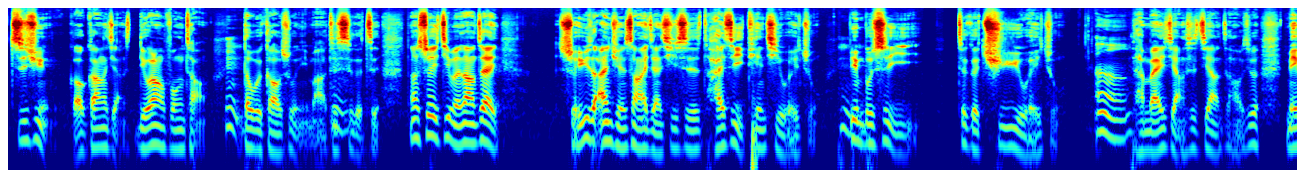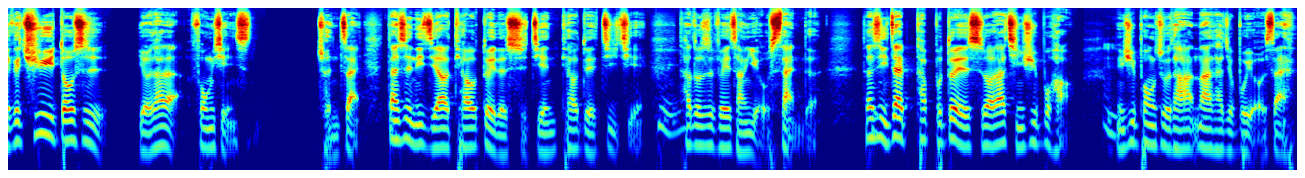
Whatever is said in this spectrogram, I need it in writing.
资讯，我刚刚讲流浪蜂巢嗯。都会告诉你嘛，这嗯。四个字。那所以基本上在水域的安全上来讲，其实还是以天气为主，并不是以这个区域为主。嗯。坦白讲是这样子哈，就是每个区域都是有它的风险存在，但是你只要挑对的时间、挑对的季节，嗯。它都是非常友善的。但是你在它不对的时候，它情绪不好，嗯。你去碰触它，那它就不友善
